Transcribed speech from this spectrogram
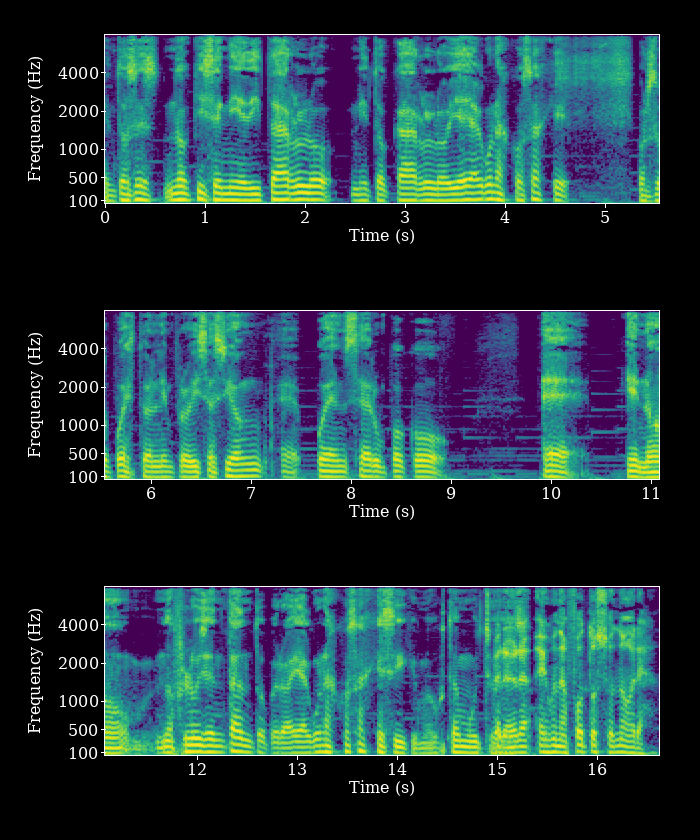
entonces no quise ni editarlo ni tocarlo y hay algunas cosas que por supuesto en la improvisación eh, pueden ser un poco eh, que no, no fluyen tanto pero hay algunas cosas que sí que me gustan mucho Pero eso. es una foto sonora.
